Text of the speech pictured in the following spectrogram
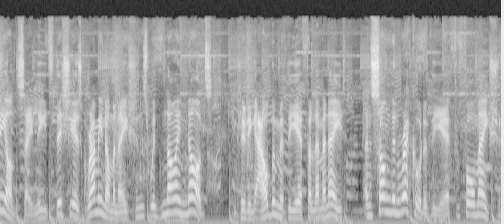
Beyonce leads this year's Grammy nominations with nine nods, including Album of the Year for Lemonade and Song and Record of the Year for Formation.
